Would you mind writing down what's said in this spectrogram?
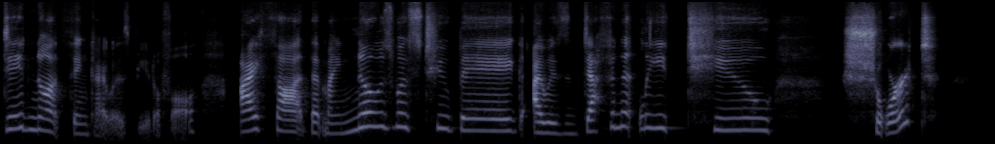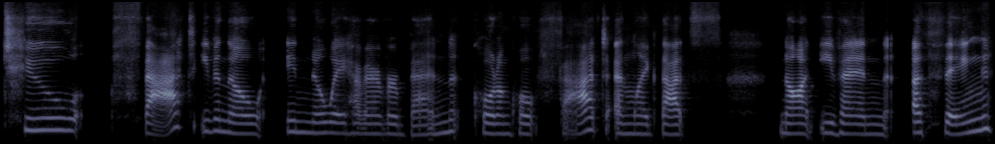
did not think I was beautiful. I thought that my nose was too big. I was definitely too short, too fat, even though in no way have I ever been quote unquote fat. And like that's not even a thing,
